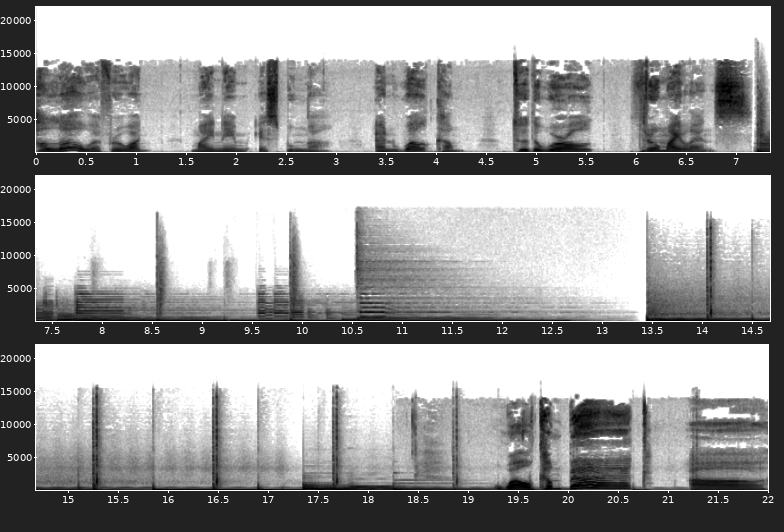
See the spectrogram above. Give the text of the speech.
Hello everyone, my name is Bunga and welcome to the world through my lens. Welcome back. Uh,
